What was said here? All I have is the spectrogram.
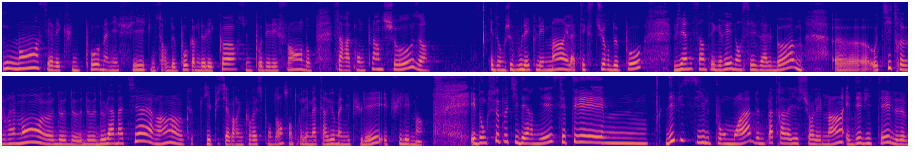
immenses et avec une peau magnifique, une sorte de peau comme de l'écorce, une peau d'éléphant. Donc ça raconte plein de choses. Et donc je voulais que les mains et la texture de peau viennent s'intégrer dans ces albums euh, au titre vraiment euh, de, de, la matière, hein, qu'il puisse y avoir une correspondance entre les matériaux manipulés et puis les mains. Et donc ce petit dernier, c'était hum, difficile pour moi de ne pas travailler sur les mains et d'éviter le,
